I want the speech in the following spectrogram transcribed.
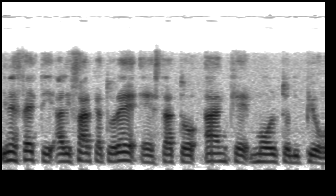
in effetti Ali Farka Touré è stato anche molto di più.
